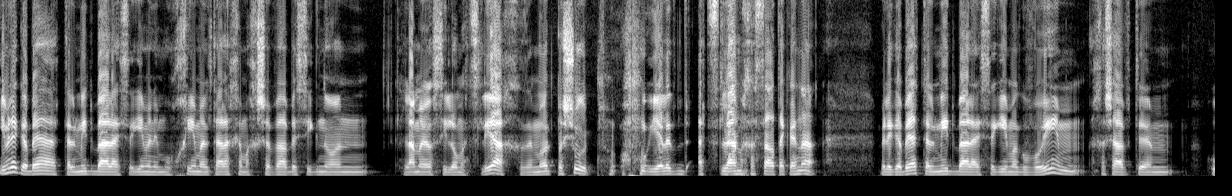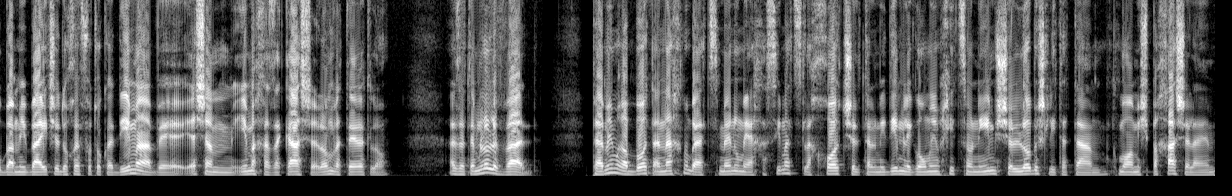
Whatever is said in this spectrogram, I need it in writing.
אם לגבי התלמיד בעל ההישגים הנמוכים עלתה לכם מחשבה בסגנון למה יוסי לא מצליח? זה מאוד פשוט, הוא ילד עצלן חסר תקנה. ולגבי התלמיד בעל ההישגים הגבוהים, חשבתם, הוא בא מבית שדוחף אותו קדימה ויש שם אימא חזקה שלא מוותרת לו. אז אתם לא לבד. פעמים רבות אנחנו בעצמנו מייחסים הצלחות של תלמידים לגורמים חיצוניים שלא בשליטתם, כמו המשפחה שלהם,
